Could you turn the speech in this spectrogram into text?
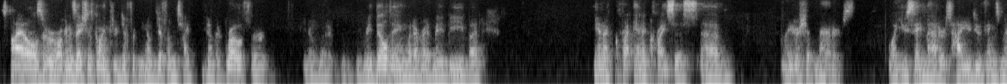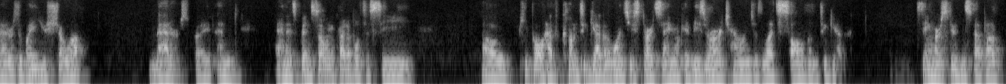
styles or organizations going through different you know different type you know their growth or you know rebuilding whatever it may be. But in a in a crisis, um, leadership matters. What you say matters. How you do things matters. The way you show up matters, right? And and it's been so incredible to see how people have come together once you start saying, okay, these are our challenges, let's solve them together. Seeing our students step up,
